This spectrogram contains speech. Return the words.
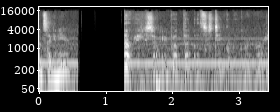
One second second here. Okay, sorry about that. Let's just take a look. Where?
